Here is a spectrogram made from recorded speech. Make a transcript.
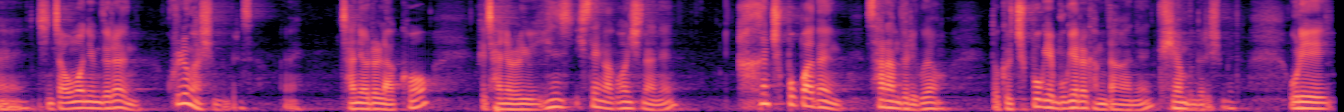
네, 진짜 어머님들은 훌륭하신 분들이세요. 네, 자녀를 낳고 그 자녀를 희생하고 헌신하는 큰 축복받은 사람들이고요. 또 그 축복의 무게를 감당하는 귀한 분들이십니다. 우리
